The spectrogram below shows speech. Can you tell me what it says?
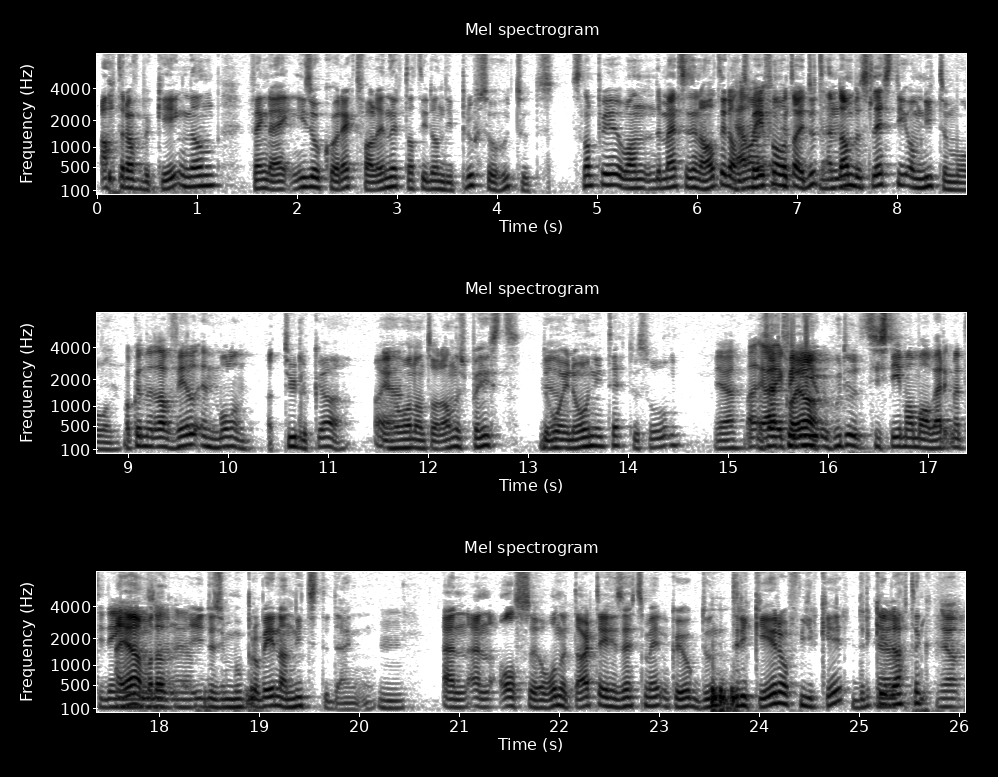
achteraf bekeken dan, vind ik dat eigenlijk niet zo correct van Lennart dat hij dan die proef zo goed doet. Snap je? Want de mensen zijn altijd aan het Ja, twijfelen wat hij doet en Mm. dan beslist hij om niet te mollen. Maar kunnen er dan veel in mollen? Natuurlijk, ja. Als je Ja. gewoon aan het wat anders peest, doe Ja. gewoon je ogen niet dicht, dus open. Ja, maar Dan ja, ik van, weet niet hoe het systeem allemaal werkt met die Ah dingen. ja, dus, maar dat, eh, dus je moet proberen aan niets te denken. Hmm. En, en als ze gewoon het taart tegen gezicht smijten, kun je ook doen drie keer of vier keer. Drie keer, Ja. dacht ik. Ja.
